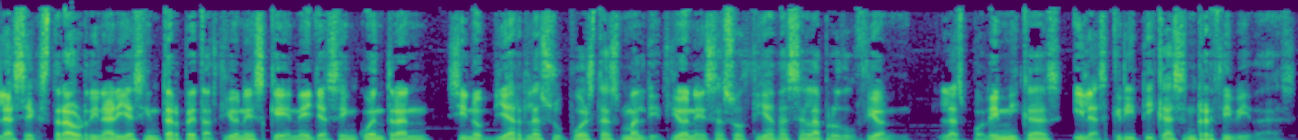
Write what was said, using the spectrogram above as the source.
Las extraordinarias interpretaciones que en ella se encuentran, sin obviar las supuestas maldiciones asociadas a la producción, las polémicas y las críticas recibidas.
